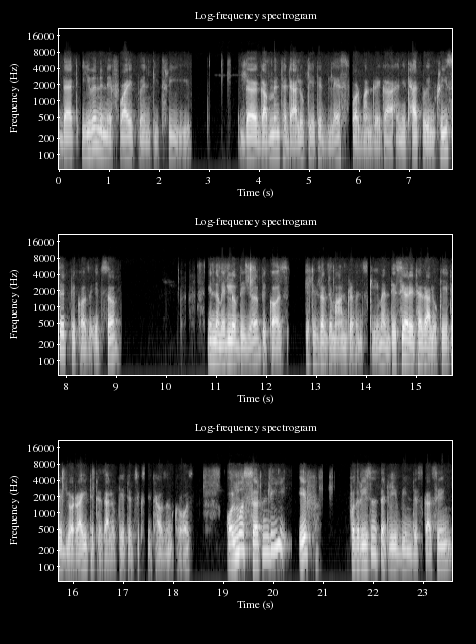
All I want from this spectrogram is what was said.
that even in FY23, the government had allocated less for Manrega and it had to increase it because it's a in the middle of the year because it is a demand driven scheme. And this year it has allocated, you're right, it has allocated 60,000 crores. Almost certainly, if for the reasons that we've been discussing,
